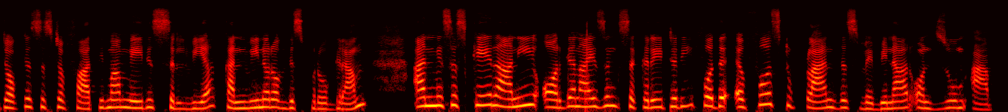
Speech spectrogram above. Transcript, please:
Dr. Sister Fatima Mary Sylvia, convener of this program, and Mrs. K. Rani, organizing secretary for the efforts to plan this webinar on Zoom app.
